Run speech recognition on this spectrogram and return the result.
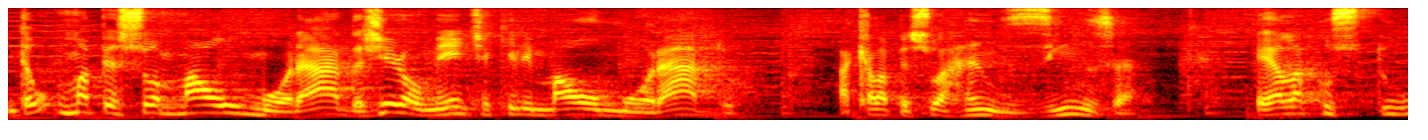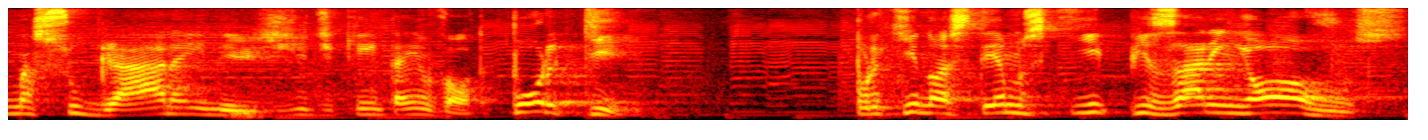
Então, uma pessoa mal-humorada, geralmente aquele mal-humorado, aquela pessoa ranzinza, ela costuma sugar a energia de quem está em volta. Por quê? Porque nós temos que pisar em ovos.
